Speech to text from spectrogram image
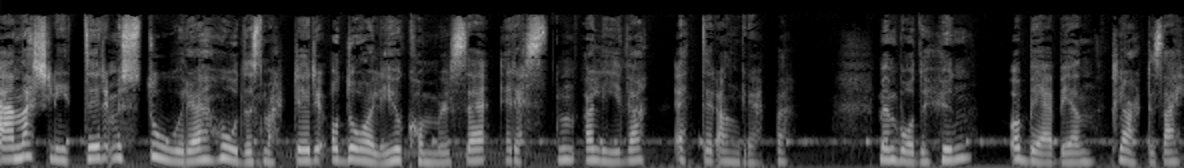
Anna sliter med store hodesmerter og dårlig hukommelse resten av livet etter angrepet, men både hun og babyen klarte seg.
